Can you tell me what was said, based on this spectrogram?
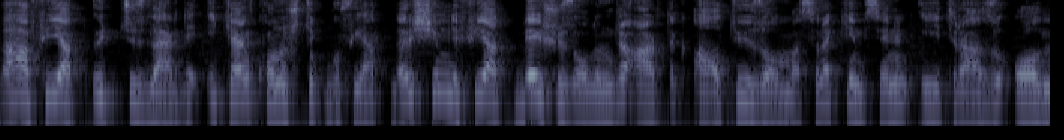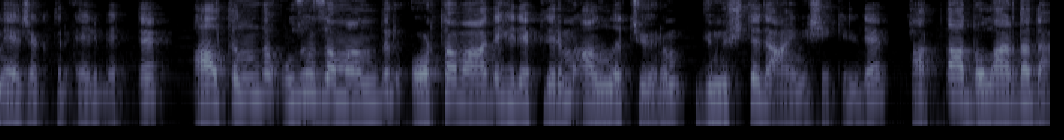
Daha fiyat 300'lerde iken konuştuk bu fiyatları. Şimdi fiyat 500 olunca artık 600 olmasına kimsenin itirazı olmayacaktır elbette. Altında uzun zamandır orta vade hedeflerimi anlatıyorum. Gümüşte de aynı şekilde. Hatta dolarda da.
